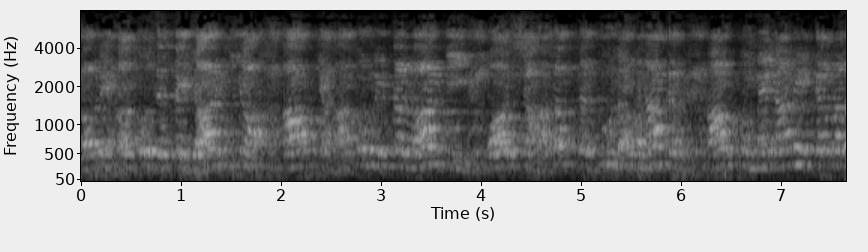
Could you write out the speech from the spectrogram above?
अपने हाथों से तैयार किया, आपके हाथों में तलवार दी और शहादत का दूल्हा बनाकर आपको मैदान करबला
